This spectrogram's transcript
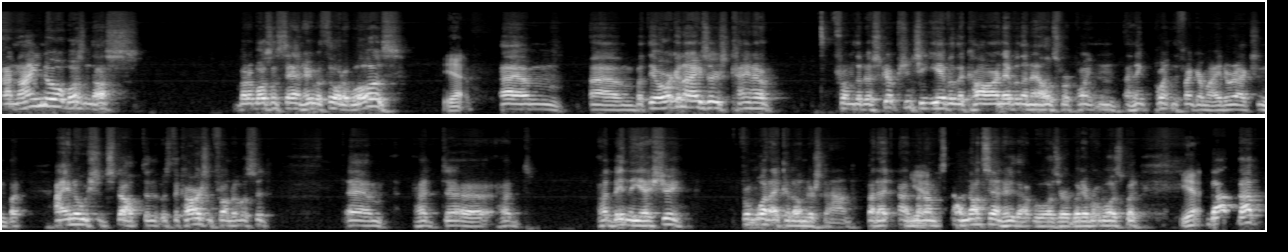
And I know it wasn't us but I wasn't saying who I thought it was. Yeah. Um, um, but the organizers kind of, from the description she gave of the car and everything else, were pointing, I think, pointing the finger my direction. But I know she'd stopped, and it was the cars in front of us that um, had uh, had had been the issue, from what I could understand. But I, I mean, I'm not saying who that was or whatever it was. But yeah, that that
